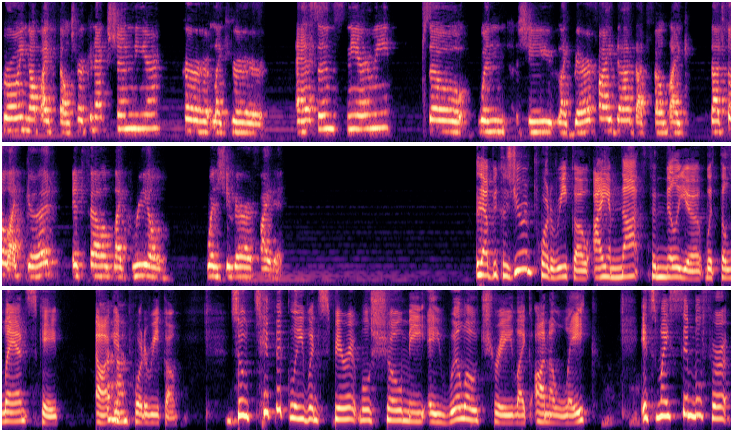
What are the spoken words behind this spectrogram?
Growing up, I felt her connection near her, like her essence near me. So when she like verified that, that felt like, that felt like good. It felt like real when she verified it. now because you're in puerto rico i am not familiar with the landscape uh, Uh-huh. in puerto rico so typically when spirit will show me a willow tree like on a lake it's my symbol for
